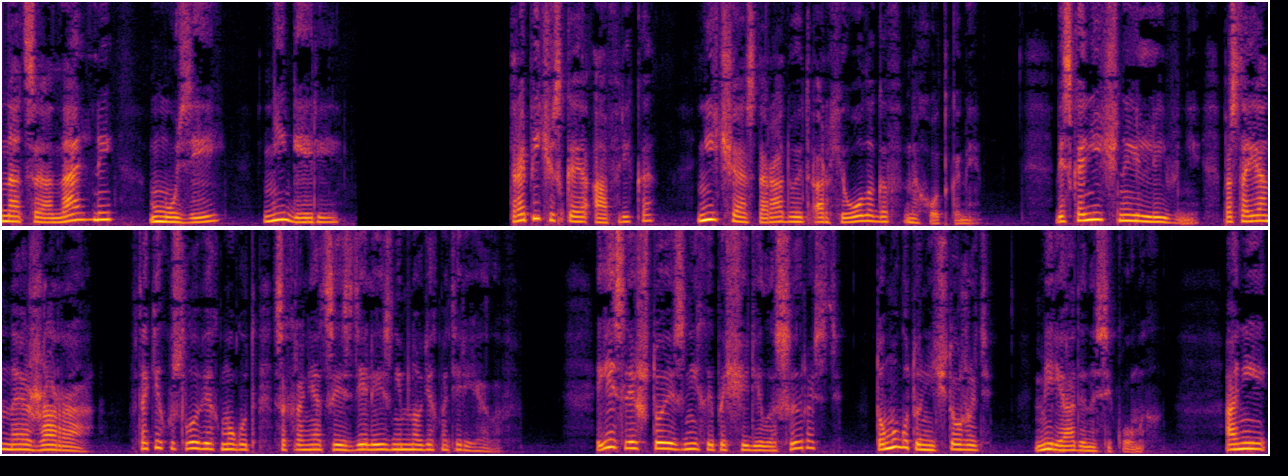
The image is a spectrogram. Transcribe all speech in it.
Национальный музей Нигерии. Тропическая Африка нечасто радует археологов находками. Бесконечные ливни, постоянная жара — в таких условиях могут сохраняться изделия из немногих материалов. Если что из них и пощадила сырость, то могут уничтожить мириады насекомых. Они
